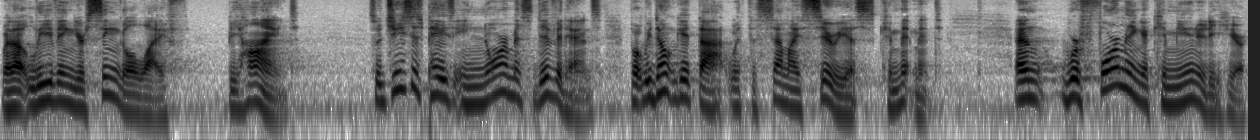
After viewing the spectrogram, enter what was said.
without leaving your single life behind. So Jesus pays enormous dividends, but we don't get that with the semi serious commitment. And we're forming a community here,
